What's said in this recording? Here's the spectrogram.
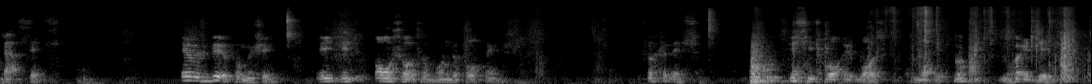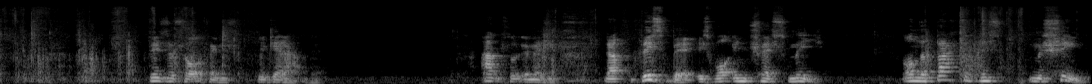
That's it. It was a beautiful machine. It did all sorts of wonderful things. Look at this. This is what it was, what it, what it did. These are the sort of things you get out of it. Absolutely amazing. Now, this bit is what interests me. On the back of this machine,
